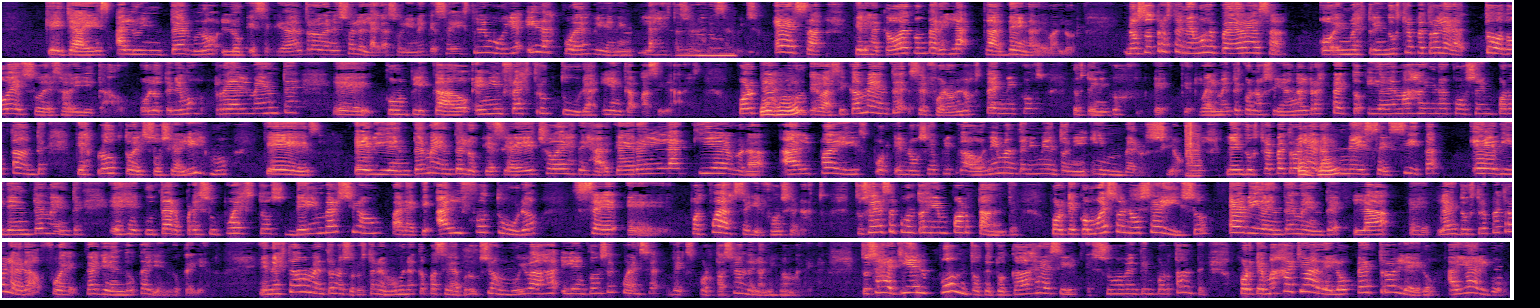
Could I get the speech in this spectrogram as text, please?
que ya es a lo interno lo que se queda dentro de Venezuela, la gasolina que se distribuye, y después vienen las estaciones de servicio. Esa que les acabo de contar es la cadena de valor. Nosotros tenemos en PDVSA o en nuestra industria petrolera todo eso deshabilitado o lo tenemos realmente eh, complicado en infraestructura y en capacidades. ¿Por qué? Porque básicamente se fueron los técnicos, los técnicos que, realmente conocían al respecto, y además hay una cosa importante que es producto del socialismo, que es evidentemente lo que se ha hecho es dejar caer en la quiebra al país porque no se ha aplicado ni mantenimiento ni inversión. La industria petrolera necesita evidentemente ejecutar presupuestos de inversión para que al futuro se eh, pues pueda seguir funcionando. Entonces ese punto es importante porque como eso no se hizo, evidentemente la, eh, la industria petrolera fue cayendo, cayendo, cayendo. En este momento nosotros tenemos una capacidad de producción muy baja y en consecuencia de exportación de la misma manera. Entonces allí el punto que tú acabas de decir es sumamente importante, porque más allá de lo petrolero hay algo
